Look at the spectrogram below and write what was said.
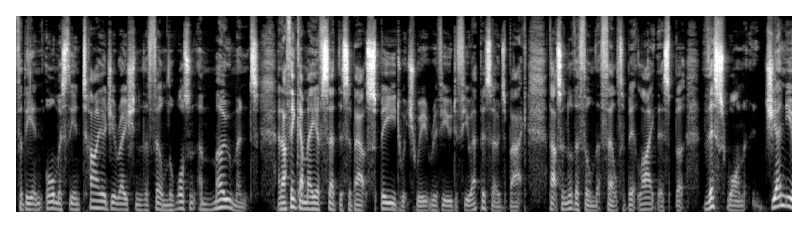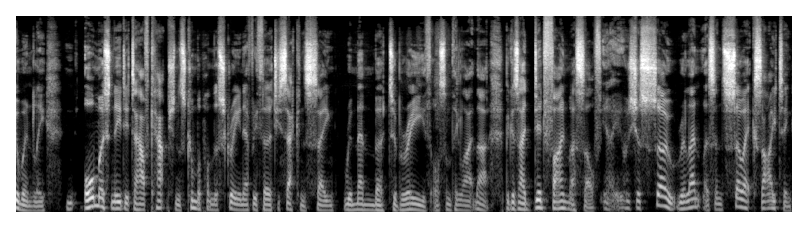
for the almost the entire duration of the film. There wasn't a moment, and I think I may have said this about Speed, which we reviewed a few episodes back. That's another film that felt a bit like this, but this one genuinely almost needed to have captions come up on the screen every 30 seconds saying "Remember to breathe" or something like that, because I did find myself, you know, it was just so relentless and so exciting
